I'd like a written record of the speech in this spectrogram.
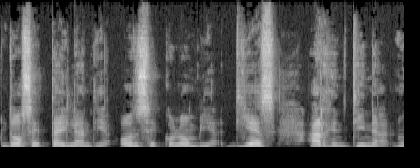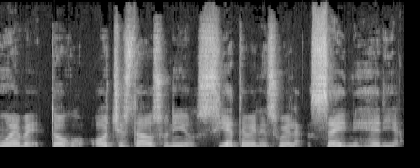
12 Tailandia, 11 Colombia, 10 Argentina, 9 Togo, 8 Estados Unidos, 7 Venezuela, 6 Nigeria,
